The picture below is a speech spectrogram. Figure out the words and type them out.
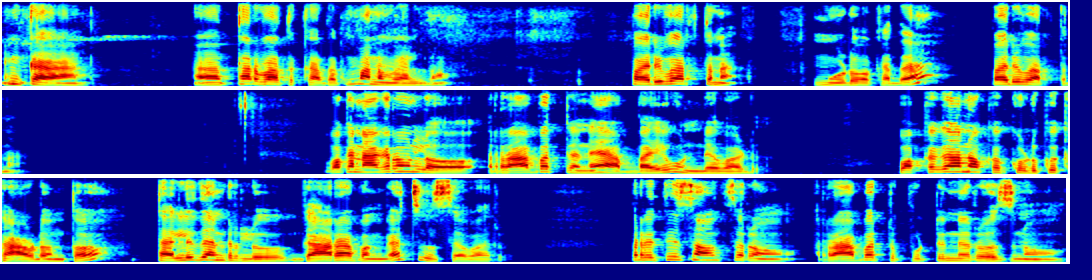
ఇంకా తర్వాత కథకు మనం వెళ్దాం. పరివర్తన. మూడవ కథ పరివర్తన. ఒక నగరంలో రాబర్ట్ అనే అబ్బాయి ఉండేవాడు. ఒక్కగానొక్క కొడుకు కావడంతో తల్లిదండ్రులు గారాభంగా చూసేవారు. ప్రతి సంవత్సరం రాబర్ట్ పుట్టినరోజును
